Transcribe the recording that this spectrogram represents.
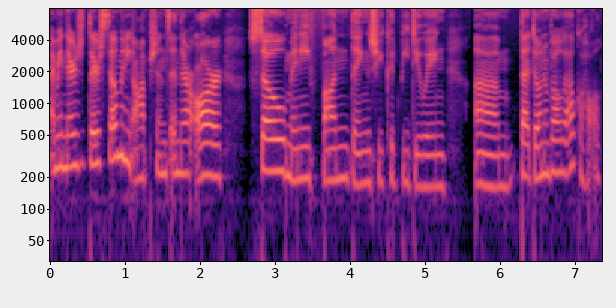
I mean, there's there's so many options, and there are so many fun things you could be doing um, that don't involve alcohol.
